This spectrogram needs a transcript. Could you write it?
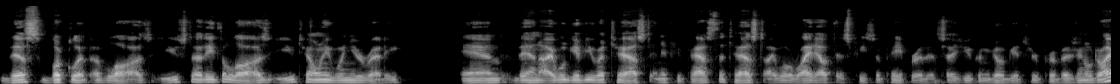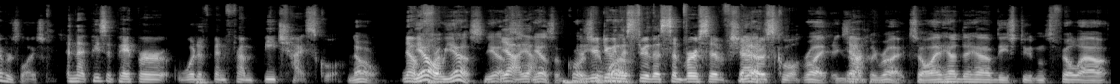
this booklet of laws. You study the laws. You tell me when you're ready. And then I will give you a test. And if you pass the test, I will write out this piece of paper that says you can go get your provisional driver's license. And that piece of paper would have been from Beach High School. No. No. Yeah, oh, yes, yes. Yeah, yeah. Yes, of course. You're doing was. this through the subversive shadow Yes, school. Right, exactly right. So I had to have these students fill out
